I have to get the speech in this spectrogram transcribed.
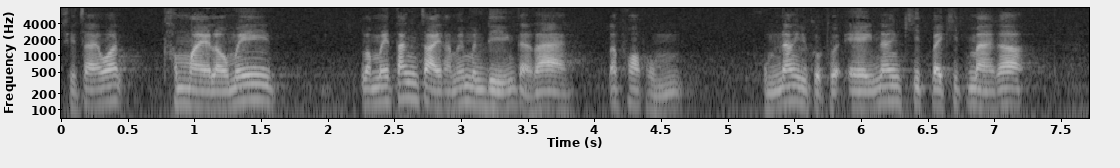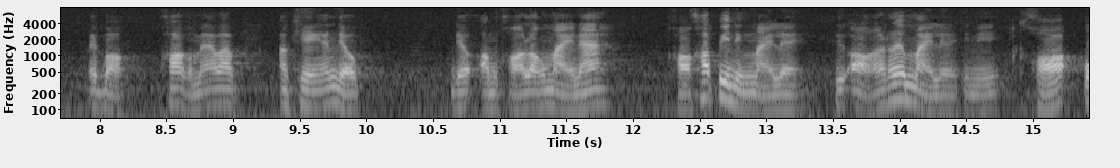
เสียใจว่าทำไมเราไม่เราไม่ตั้งใจทำให้มันดีตั้งแต่แรก แล้วพอผมผมนั่งอยู่กับตัวเอง นั่งคิดไปคิดมาก็ ไปบอกพ่อกับแม่ว่าโอเคงั้นเดี๋ยว เดี๋ยวออมขอลองใหม่นะ ขอเข้าปีหนึ่งใหม่เลย คือออกแล้วเริ่มใหม่เลยทีนี้ขอโอ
